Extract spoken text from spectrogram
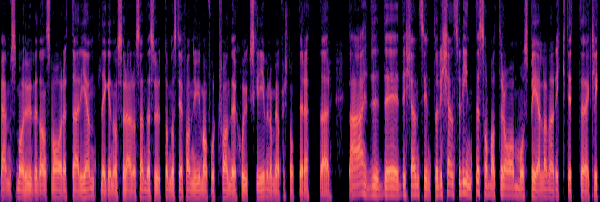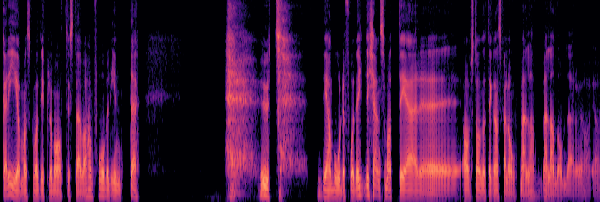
vem som har huvudansvaret där egentligen. Och, så där. och sen dessutom då Stefan Nyman fortfarande är sjukskriven om jag har förstått det rätt där nej, det, det, det, känns inte. Och det känns väl inte som att Ram och spelarna riktigt eh, klickar i om man ska vara diplomatisk. Där, va? Han får väl inte ut det han borde få. Det, det känns som att det är, eh, avståndet är ganska långt mellan, mellan dem där. Och jag, jag,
